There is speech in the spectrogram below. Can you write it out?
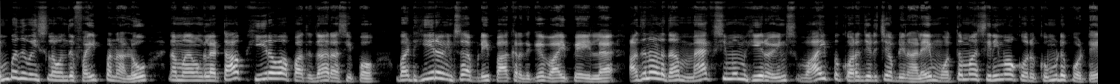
எண்பது வயசுல வந்து ஃபைட் பண்ணாலும் நம்ம அவங்கள டாப் ஹீரோவா பார்த்து தான் ரசிப்போம். பட் ஹீரோயின்ஸை அப்படி பார்க்கறதுக்கு வாய்ப்பே இல்லை. அதனால தான் மேக்சிமம் ஹீரோயின்ஸ் வாய்ப்பு குறைஞ்சிடுச்சு அப்படின்னாலே மொத்தமா சினிமாவுக்கு ஒரு கும்பிடு போட்டு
